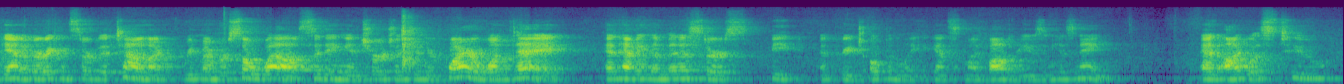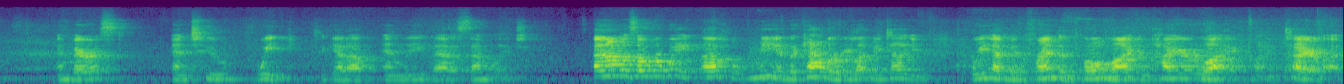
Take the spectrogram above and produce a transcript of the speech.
again, a very conservative town, and I remember so well sitting in church and junior choir one day and having the minister speak and preach openly against my father using his name. And I was too embarrassed and too weak get up and leave that assemblage. And I was overweight. Oh, me and the calorie, let me tell you. We have been friend and foe my entire life, my entire life.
